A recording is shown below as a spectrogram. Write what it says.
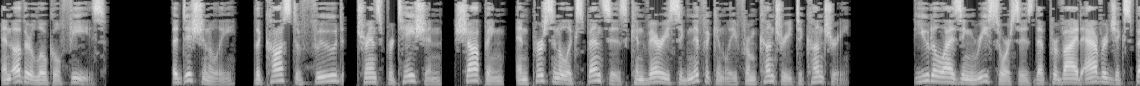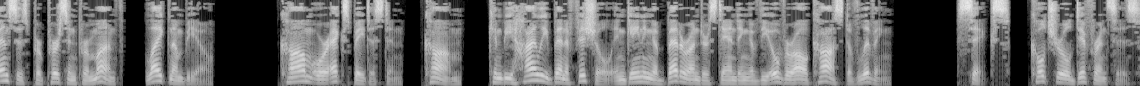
and other local fees. Additionally, the cost of food, transportation, shopping, and personal expenses can vary significantly from country to country. Utilizing resources that provide average expenses per person per month, like Numbeo, Com or Expatistan, Com, can be highly beneficial in gaining a better understanding of the overall cost of living. 6. Cultural differences.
